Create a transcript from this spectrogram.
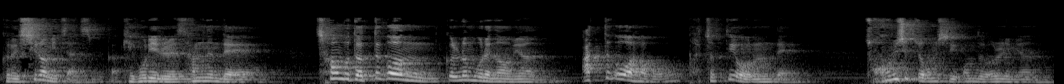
그런 실험 있지 않습니까? 개구리를 삶는데 처음부터 뜨거운 끓는 물에 넣으면 아 뜨거워하고 벌쩍 뛰어오르는데 조금씩 조금씩 온도를 올리면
